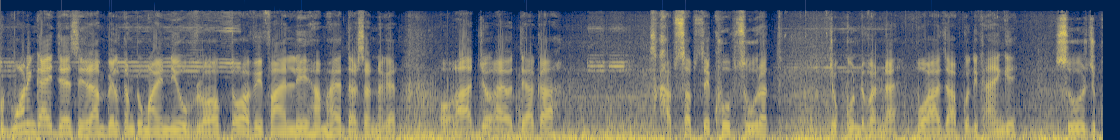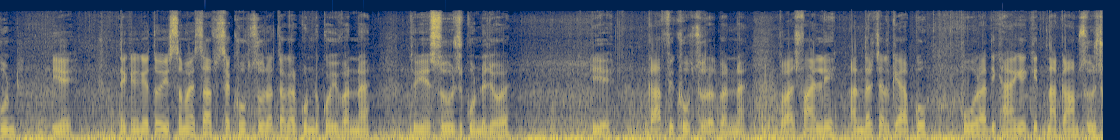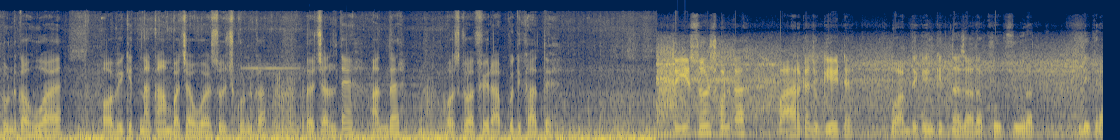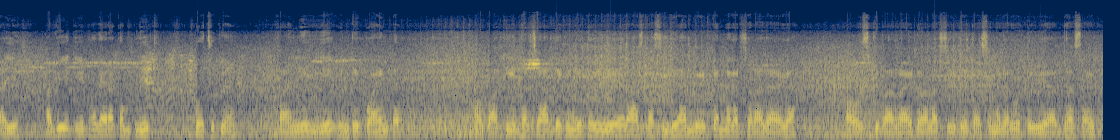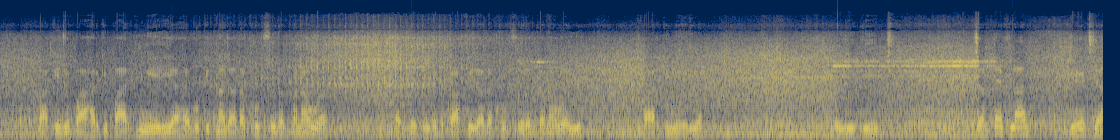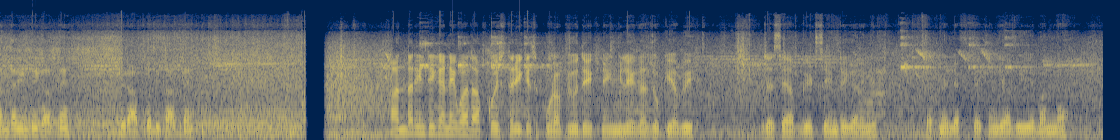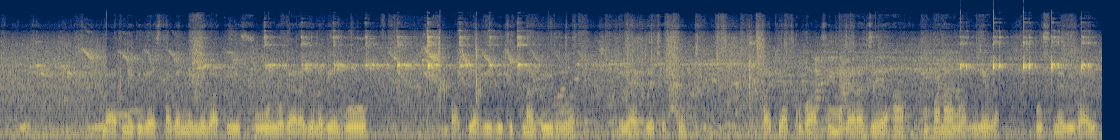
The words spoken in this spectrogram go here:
Good morning guys Jai Shri Ram welcome to my new vlog तो अभी finally हम हैं दर्शन नगर और आज जो अयोध्या का सबसे खूबसूरत जो कुंड बन रहा है, वो आज आपको दिखाएँगे। सूरज कुंड, ये देखेंगे तो इस समय सबसे खूबसूरत अगर कुंड कोई बन रहा है तो ये सूरज कुंड जो है ये काफ़ी खूबसूरत बनना है। तो आज फाइनली अंदर चल के आपको पूरा दिखाएँगे कितना काम सूरज कुंड का हुआ है और अभी कितना काम बचा हुआ है सूरज कुंड का। तो चलते हैं अंदर और उसके बाद फिर आपको दिखाते हैं। तो ये सूरज कुंड का बाहर का जो गेट है, वो आप देखेंगे कितना ज़्यादा खूबसूरत दिख रहा है ये। अभी ये गेट वगैरह कंप्लीट हो चुके हैं। फाइनली ये एंट्री पॉइंट है। और बाकी इधर से आप देखेंगे तो ये रास्ता सीधे अंबेडकर नगर चला जाएगा और उसके बाद राइट वाला सीधे दर्शन नगर होते हुए अयोध्या साइड बाकी जो बाहर की पार्किंग एरिया है, वो कितना ज़्यादा खूबसूरत बना हुआ है। अब देखेंगे तो काफ़ी ज़्यादा खूबसूरत बना हुआ है ये पार्किंग एरिया और ये गेट चलते हैं फ़िलहाल। गेट से अंदर एंट्री करते हैं, फिर आपको दिखाते हैं। अंदर एंट्री करने के बाद आपको इस तरीके से पूरा व्यू देखने को मिलेगा, जो कि अभी जैसे आप गेट से एंट्री करेंगे तो अपने लेफ़्ट देखेंगे, अभी ये बनना बैठने की व्यवस्था करने के लिए बाकी ये फूल वगैरह जो लगे वो बाकी अभी भी कितना भीड़ हुआ, ये आप देख सकते हैं। ताकि आपको बाथरूम वगैरह जो यहाँ बना हुआ मिलेगा, उसमें भी भाई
